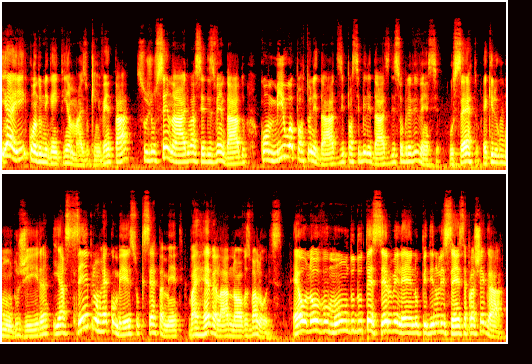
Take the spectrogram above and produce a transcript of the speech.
E aí, quando ninguém tinha mais o que inventar, surge um cenário a ser desvendado com mil oportunidades e possibilidades de sobrevivência. O certo é que o mundo gira e há sempre um recomeço que certamente vai revelar novos valores. É o novo mundo do terceiro milênio pedindo licença para chegar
